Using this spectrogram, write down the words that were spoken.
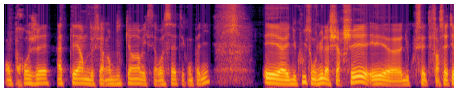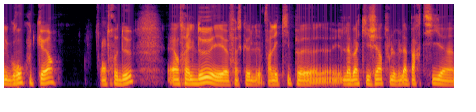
en projet à terme de faire un bouquin avec ses recettes et compagnie. Et, du coup, ils sont venus la chercher et du coup, ça a, été, ça a été le gros coup de cœur entre deux, entre elles deux et euh, parce que le- enfin, l'équipe euh, là-bas qui gère toute la partie euh,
